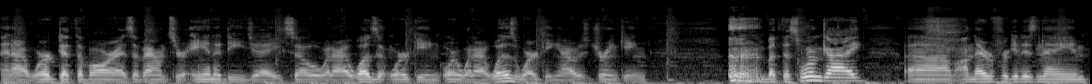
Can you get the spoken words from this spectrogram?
and I worked at the bar as a bouncer and a DJ. So when I wasn't working or when I was working, I was drinking. but this one guy, um, I'll never forget his name.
